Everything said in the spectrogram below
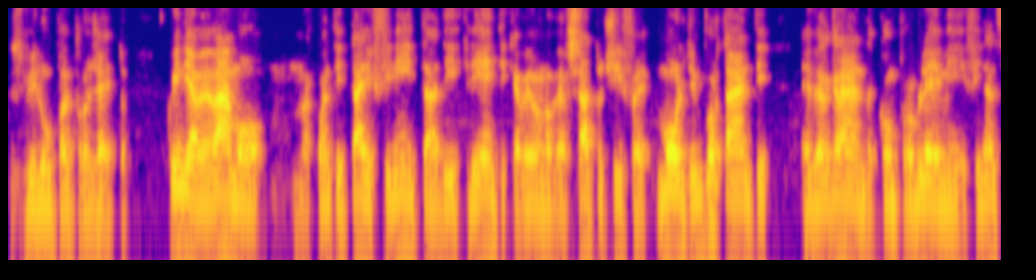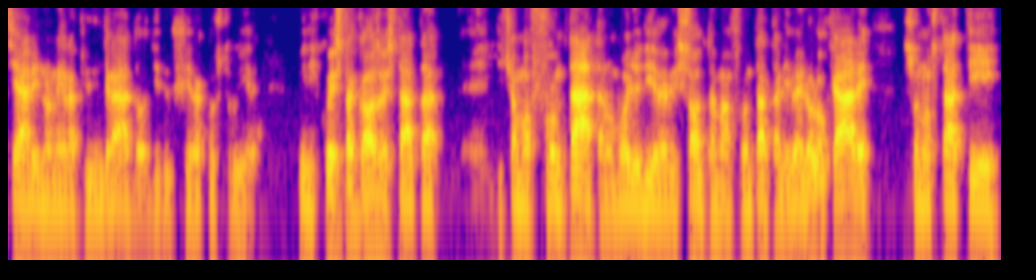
sviluppa il progetto. Quindi avevamo una quantità infinita di clienti che avevano versato cifre molto importanti Evergrande con problemi finanziari non era più in grado di riuscire a costruire. Quindi questa cosa è stata eh, diciamo affrontata, non voglio dire risolta, ma affrontata a livello locale. Sono stati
